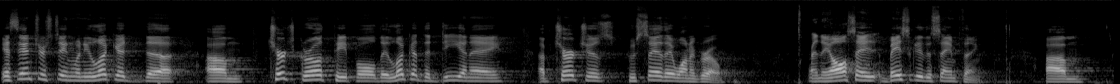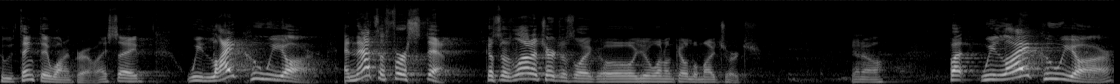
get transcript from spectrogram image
It's interesting when you look at the um, church growth people, they look at the DNA of churches who say they want to grow. And they all say basically the same thing um, who think they want to grow. And they say, We like who we are. And that's the first step. Because there's a lot of churches like, Oh, you want to go to my church. You know? But we like who we are.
